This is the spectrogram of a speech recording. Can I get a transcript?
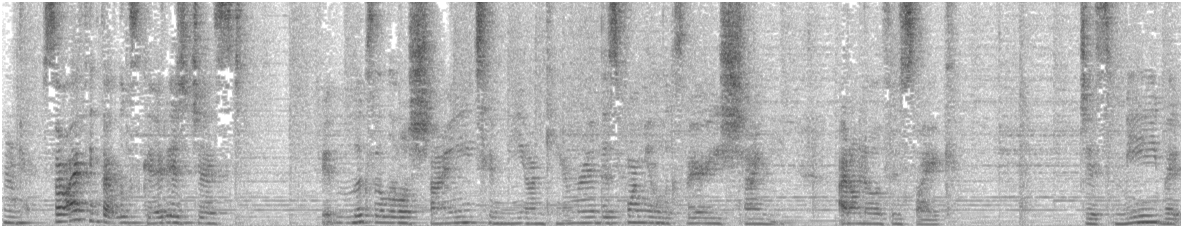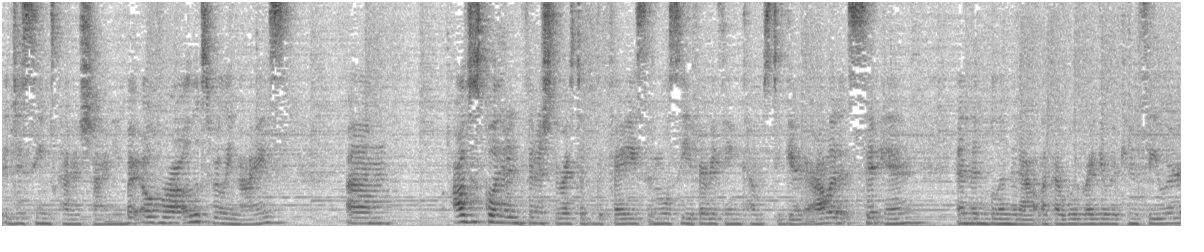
Okay, so I think that looks good. It's just, it looks a little shiny to me on camera. This formula looks very shiny. I don't know if it's like just me, but it just seems kind of shiny. But overall, it looks really nice. Um, I'll just go ahead and finish the rest of the face and we'll see if everything comes together. I'll let it sit in and then blend it out like I would regular concealer.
